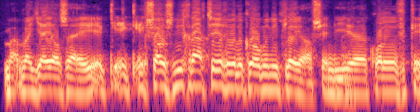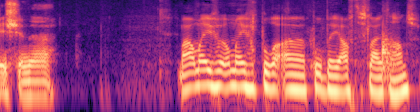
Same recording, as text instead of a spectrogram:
maar wat jij al zei, ik, ik, ik zou ze niet graag tegen willen komen in die play-offs. In die qualification. Maar om even, om even pool, pool B af te sluiten, Hans.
